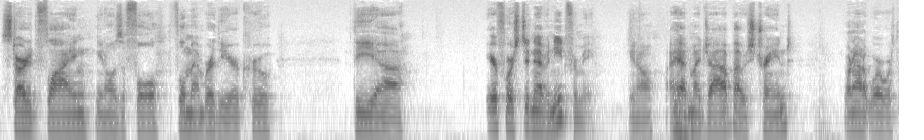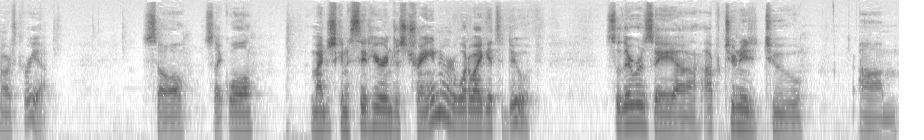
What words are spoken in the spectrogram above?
started flying, you know, as a full full member of the air crew, the uh, Air Force didn't have a need for me. You know, I had my job, I was trained. We're not at war with North Korea, so it's like, well, am I just going to sit here and just train, or what do I get to do? So there was a uh, opportunity to um,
